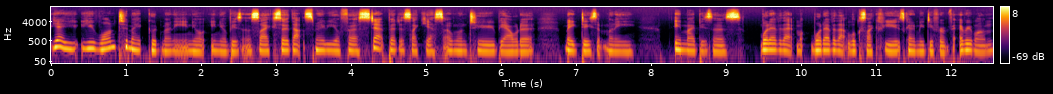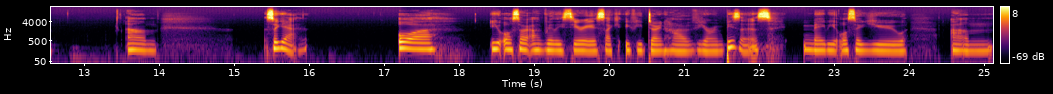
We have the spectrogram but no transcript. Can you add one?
yeah, you, you want to make good money in your in your business. Like so that's maybe your first step, but it's like yes, I want to be able to make decent money in my business. Whatever that whatever that looks like for you, it's going to be different for everyone. Um so yeah. Or you also are really serious like if you don't have your own business, maybe also you um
